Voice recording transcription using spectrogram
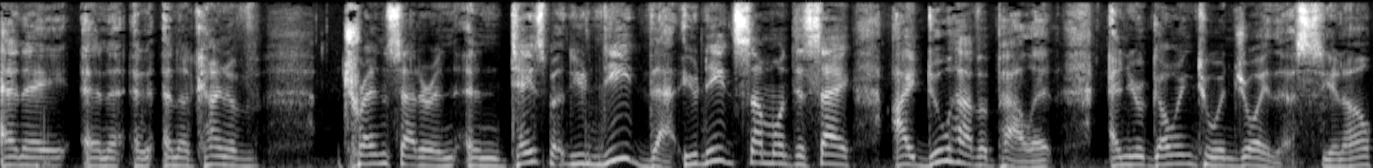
and a and a, and a kind of trendsetter and, and taste, but you need that. You need someone to say, I do have a palate and you're going to enjoy this, you know?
